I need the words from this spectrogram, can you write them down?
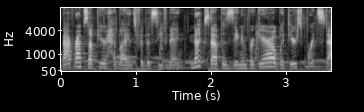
That wraps up your headlines for this evening. Next up is Zayden Vergara with your sports desk.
